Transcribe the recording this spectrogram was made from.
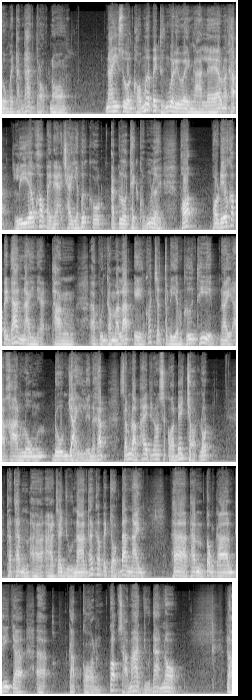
ลงไปทางด้านตรอกนอง ในส่วนของเมื่อไปถึงบริเวณงานแล้วนะครับ เลี้ยวเข้าไปในชัยพฤกษ์อโกรเทคขุงเลย เพราะพอเลี้ยวเข้าไปด้านในเนี่ยทางคุณธรรมรัตน์เองก็จะเตรียมพื้นที่ในอาคารโรงโดมใหญ่เลยนะครับสำหรับให้พี่น้องสกอรได้จอดรถถ้าท่านอาอาจจะอยู่นานท่านก็ไปจอดด้านใน ถ้าท่านต้องการที่จะกลับก่อนก็สามารถอยู่ด้านนอก เรา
